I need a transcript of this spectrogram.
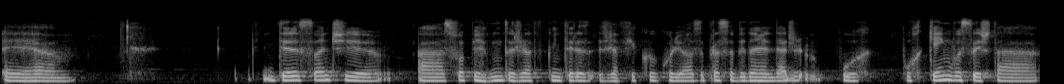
É interessante a sua pergunta, já fico, já fico curiosa para saber, na realidade, por, por quem você está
